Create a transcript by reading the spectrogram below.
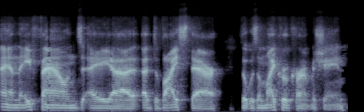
and they found a, uh, a device there that was a microcurrent machine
